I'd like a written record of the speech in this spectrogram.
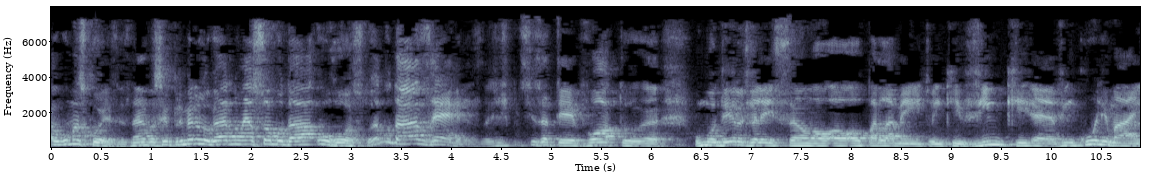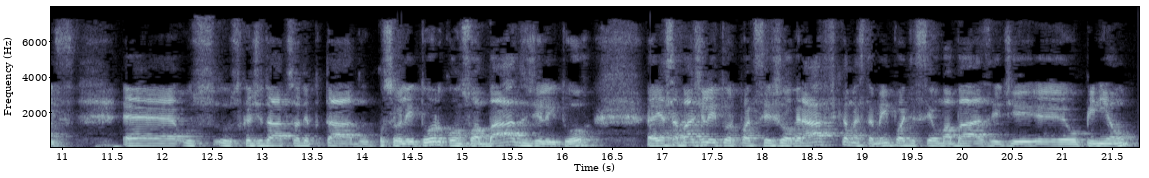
Algumas coisas, né? Você, em primeiro lugar, não é só mudar o rosto, é mudar as regras. A gente precisa ter voto, o modelo de eleição ao, ao, ao parlamento em que, é, vincule mais é, os, os, candidatos a deputado com seu eleitor, com sua base de eleitor. Essa base de eleitor pode ser geográfica, mas também pode ser uma base de opinião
